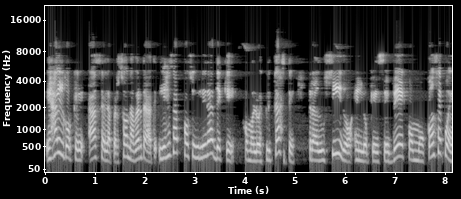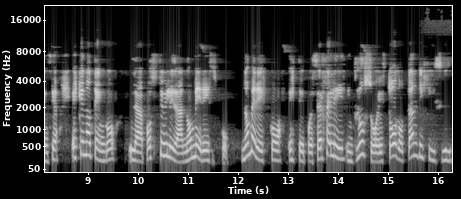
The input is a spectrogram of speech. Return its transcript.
es algo que hace la persona, ¿verdad? Y es esa posibilidad de que, como lo explicaste, traducido en lo que se ve como consecuencia, es que no tengo la posibilidad, no merezco no merezco este pues ser feliz, incluso es todo tan difícil,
